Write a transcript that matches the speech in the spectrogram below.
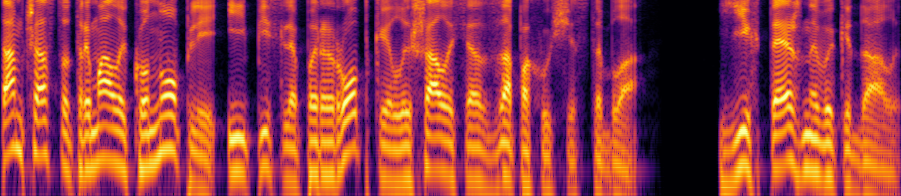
Там часто тримали коноплі і після переробки лишалися запахущі стебла. Їх теж не викидали,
